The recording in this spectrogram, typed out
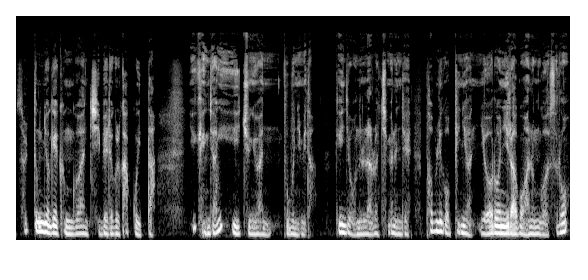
설득력에 근거한 지배력을 갖고 있다. 이 굉장히 중요한 부분입니다. 그게 이제 오늘날로 치면 이제 public opinion, 여론이라고 하는 것으로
